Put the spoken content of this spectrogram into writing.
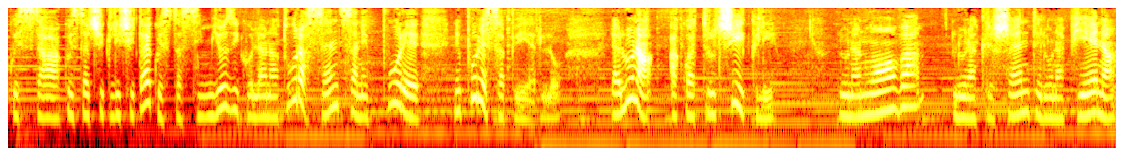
questa, questa ciclicità e questa simbiosi con la natura senza neppure, neppure saperlo. La luna ha quattro cicli, luna nuova, luna crescente, luna piena,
